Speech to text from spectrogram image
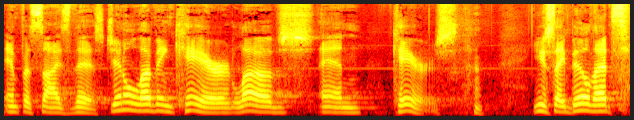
emphasize this gentle, loving care loves and cares. You say, Bill, that's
